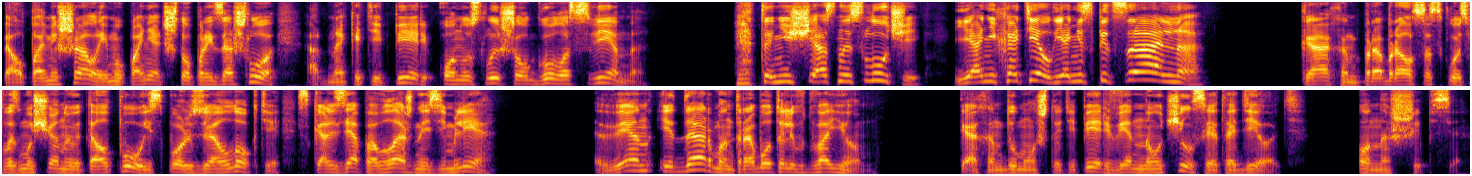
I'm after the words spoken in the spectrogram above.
Толпа мешала ему понять, что произошло, однако теперь он услышал голос Вена. «Это несчастный случай! Я не хотел, я не специально!» Кахан пробрался сквозь возмущенную толпу, используя локти, скользя по влажной земле. Вен и Дармонд работали вдвоем. Кахан думал, что теперь Вен научился это делать. Он ошибся.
